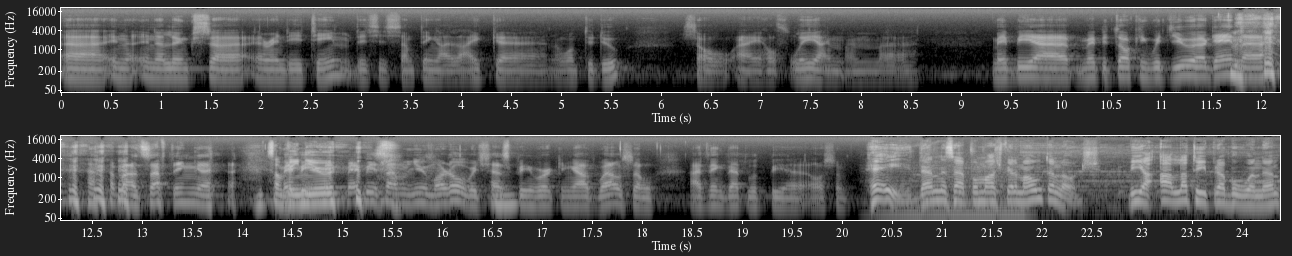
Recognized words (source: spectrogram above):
uh, in in a Lynx uh, R&D team. This is something I like uh, and I want to do. So I hopefully I'm, I'm uh, maybe uh, maybe talking with you again uh, about something uh, Something maybe, new. may- maybe some new model which has been working out well. So I think that would be uh, awesome. Hej! Dennis här på Marshfield Mountain Lodge. Vi har alla typer av boenden,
